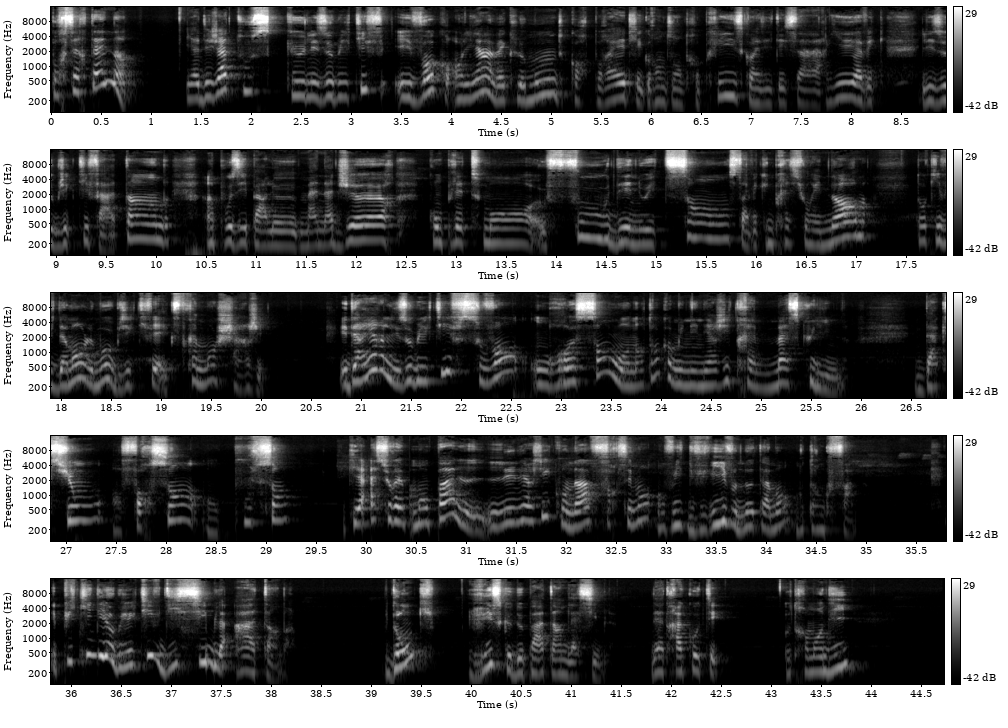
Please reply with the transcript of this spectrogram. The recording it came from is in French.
Pour certaines, il y a déjà tout ce que les objectifs évoquent en lien avec le monde corporate, les grandes entreprises, quand elles étaient salariées, avec les objectifs à atteindre, imposés par le manager, complètement euh, fou, dénué de sens, avec une pression énorme. Donc évidemment, le mot objectif est extrêmement chargé. Et derrière les objectifs, souvent, on ressent ou on entend comme une énergie très masculine, d'action, en forçant, en poussant, qui n'est assurément pas l'énergie qu'on a forcément envie de vivre, notamment en tant que femme. Et puis, qui dit objectif dit cible à atteindre. Donc, risque de ne pas atteindre la cible, d'être à côté. Autrement dit,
